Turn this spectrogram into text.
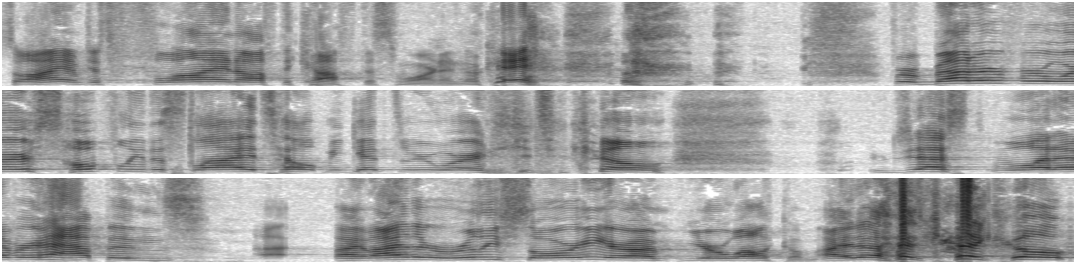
So, I am just flying off the cuff this morning, okay? for better, for worse, hopefully the slides help me get through where I need to go. Just whatever happens, I'm either really sorry or I'm, you're welcome. I, know it's going to go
